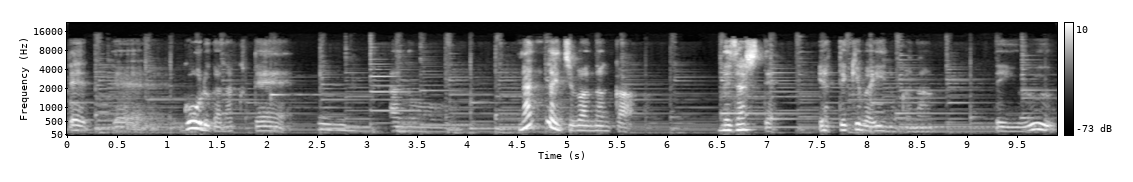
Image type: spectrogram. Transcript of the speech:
てってゴールがなくてうん、あの何が一番なんか目指してやっていけばいいのかなっていう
